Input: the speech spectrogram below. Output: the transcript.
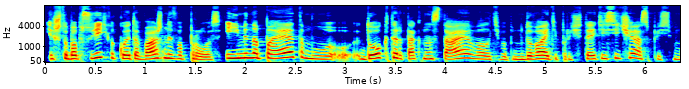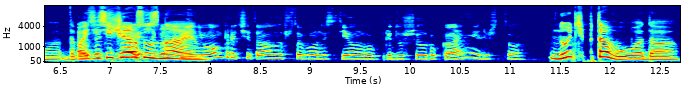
И чтобы обсудить какой-то важный вопрос. И именно поэтому доктор так настаивал, типа, ну давайте, прочитайте сейчас письмо, давайте а зачем? сейчас Если бы он узнаем. прочитал, что он сделал, его придушил руками или что? Ну, типа того, да.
